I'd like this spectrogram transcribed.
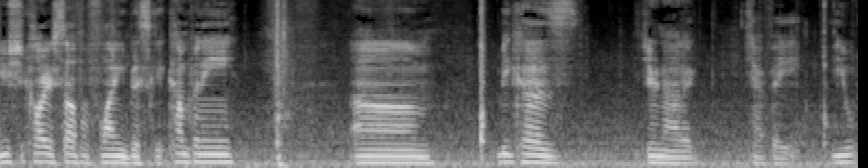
You should call yourself a Flying Biscuit Company, um, because you're not a cafe. You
